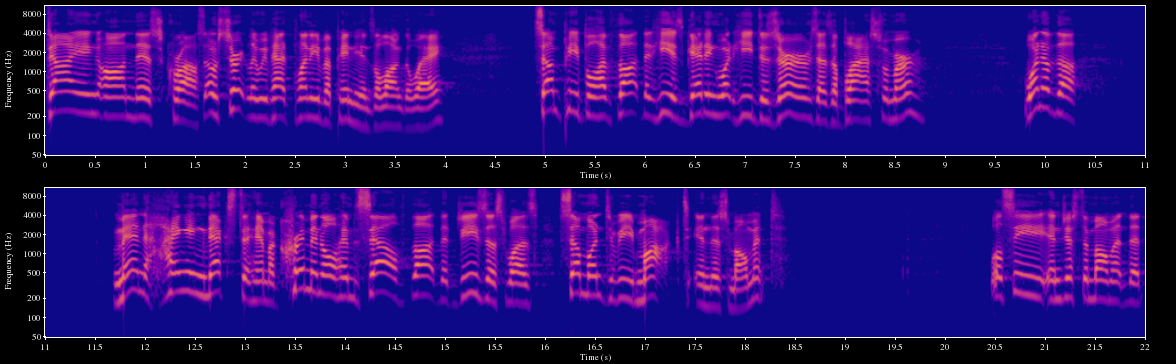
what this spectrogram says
dying on this cross? Oh, certainly we've had plenty of opinions along the way. Some people have thought that he is getting what he deserves as a blasphemer. One of the men hanging next to him, a criminal himself, thought that Jesus was someone to be mocked in this moment. We'll see in just a moment that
